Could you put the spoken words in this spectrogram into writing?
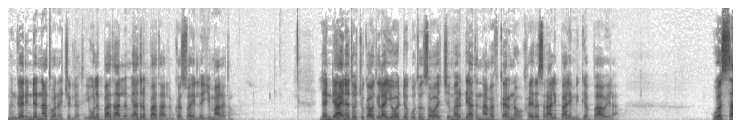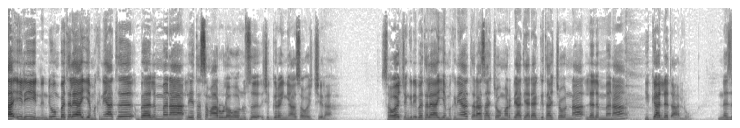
መንገድ እንደ እናት ሆነችለት። ይውልባታልም ያድርባታልም ከእሱ አይለይም ማለት ነው ለእንዲህ አይነቶቹ ቀውጢ ላይ የወደቁትን ሰዎች መርዳትና መፍቀር ነው ኸይር ስራ ሊባል የሚገባው ይላል። ወሳኢሊን እንዲሁም በተለያየ ምክንያት በልመና የተሰማሩ ለሆኑ ችግረኛ ሰዎች ይላል። ሰዎች እንግዲህ በተለያየ ምክንያት ራሳቸውን መርዳት ያዳግታቸውና ለልመና ይጋለጣሉ። እነዛ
